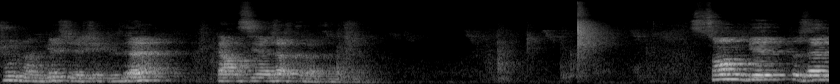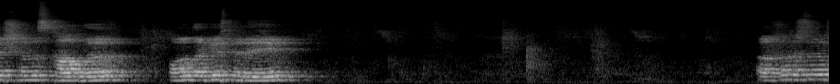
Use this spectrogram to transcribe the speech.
şuradan geçecek şekilde yansıyacaktır arkadaşlar. Son bir özel ışığımız kaldı. Onu da göstereyim. Arkadaşlar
